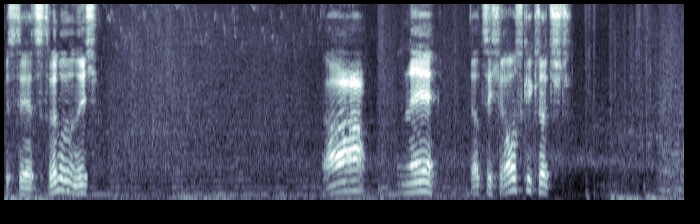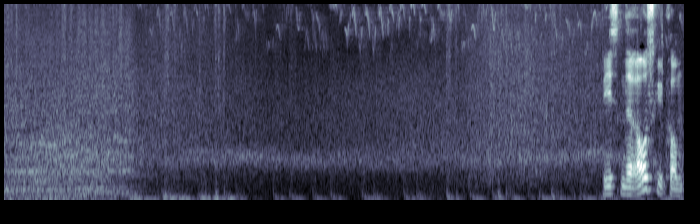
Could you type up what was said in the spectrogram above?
Ist der jetzt drin oder nicht? Ah, nee. Der hat sich rausgeklatscht. Wie ist denn der rausgekommen?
